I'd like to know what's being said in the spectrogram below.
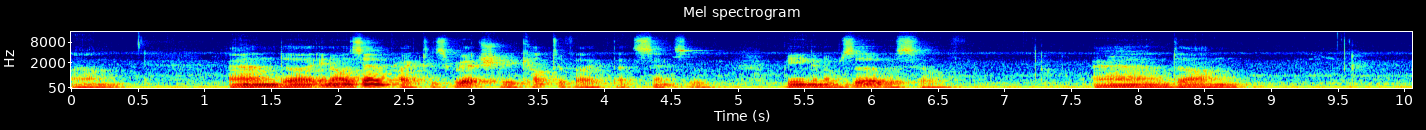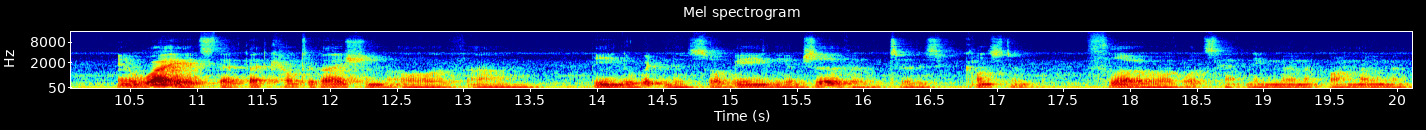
Um, and uh, in our Zen practice, we actually cultivate that sense of being an observer self. And um, in a way, it's that, that cultivation of um, being the witness or being the observer to this constant flow of what's happening moment by moment.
